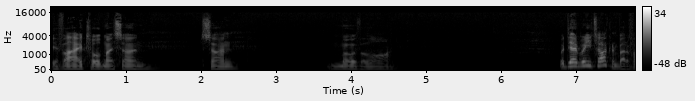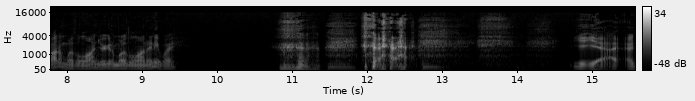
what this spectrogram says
If I told my son, son, mow the lawn. Well, Dad, what are you talking about? If I don't mow the lawn, you're going to mow the lawn anyway. yeah, I,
